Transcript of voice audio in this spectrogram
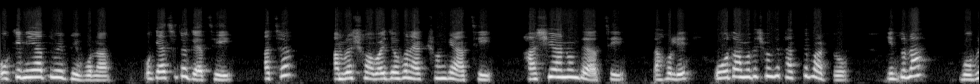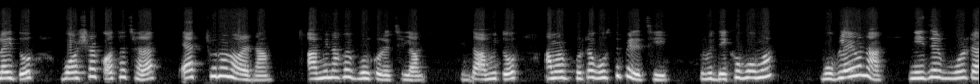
ওকে নিয়ে তুমি ভেবো না। ও গেছে তো গেছেই। আচ্ছা আমরা সবাই যখন একসঙ্গে আছি, হাসি আনন্দে আছি, তাহলে ও তো আমাদের সঙ্গে থাকতে পারতো। কিন্তু না, বোবলাই তো বর্ষার কথা ছাড়া এক চুনও নড়ে না। আমি না হয় ভুল করেছিলাম। কিন্তু আমি তো আমার ভুলটা বুঝতে পেরেছি। তুমি দেখো বৌমা, বুবলাইও না নিজের ভুলটা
